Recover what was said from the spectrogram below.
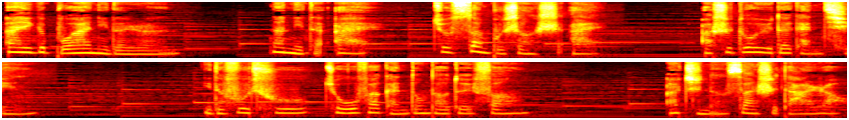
爱一个不爱你的人，那你的爱就算不上是爱，而是多余的感情。你的付出就无法感动到对方，而只能算是打扰。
